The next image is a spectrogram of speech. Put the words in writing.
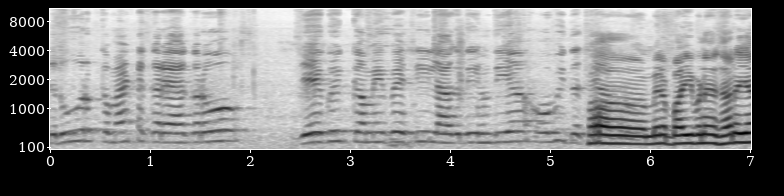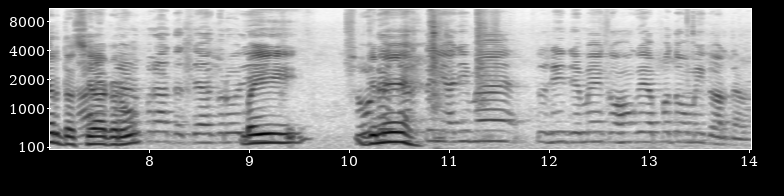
ਜਰੂਰ ਕਮੈਂਟ ਕਰਿਆ ਕਰੋ। ਜੇ ਕੋਈ ਕਮੀ ਪੇਸ਼ੀ ਲੱਗਦੀ ਹੁੰਦੀ ਆ ਉਹ ਵੀ ਦੱਸਿਆ ਹਾਂ ਮੇਰਾ ਬਾਈ ਬਣੇ ਸਾਰੇ ਯਾਰ ਦੱਸਿਆ ਕਰੋ। ਭੈਣ ਭਰਾ ਦੱਸਿਆ ਕਰੋ ਜੀ। ਬਈ ਛੋਟੇ ਜਿਵੇਂ ਆ ਜੀ ਮੈਂ ਤੁਸੀਂ ਜਿਵੇਂ ਕਹੋਗੇ ਆਪਾਂ ਤਾਂ ਉਵੇਂ ਹੀ ਕਰ ਦੇਣਾ।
